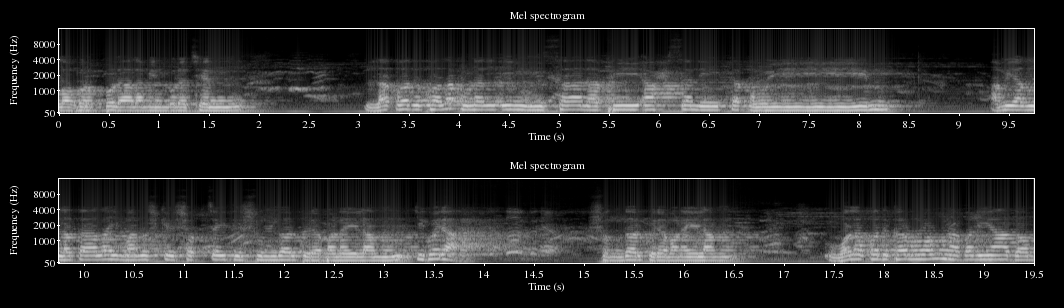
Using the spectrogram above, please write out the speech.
আল্লাহ রব্বুল আলামিন বলেছেন, লাকাদ খালাকনাল ইনসানা ফি আহসানি তাকওয়িম। আমি আল্লাহ তাআলাই মানুষকে সবচাইতে সুন্দর করে বানাইলাম। কি কইরা? সুন্দর করে বানাইলাম। ওয়ালাকাদ কাররামনা বানি আদম।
